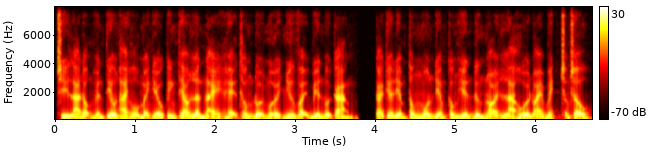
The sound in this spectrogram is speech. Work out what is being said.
Chỉ là động huyền tiêu hai hộ mệnh yếu kinh theo lần này hệ thống đổi mới như vậy biến đổi càng cái kia điểm tông môn điểm cống hiến đừng nói là hối đoái bích trầm châu,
